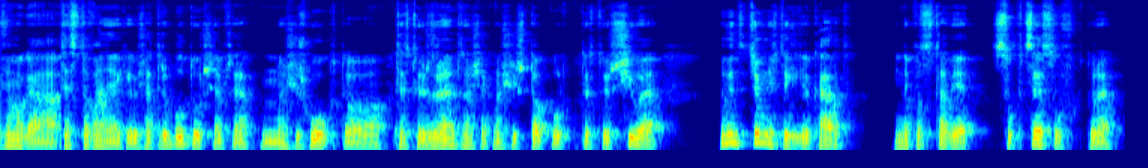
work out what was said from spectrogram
wymaga testowania jakiegoś atrybutu, czyli na przykład jak nosisz łuk, to testujesz zręczność, jak nosisz topór, to testujesz siłę. No więc ciągniesz te kilka kart i na podstawie sukcesów, które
